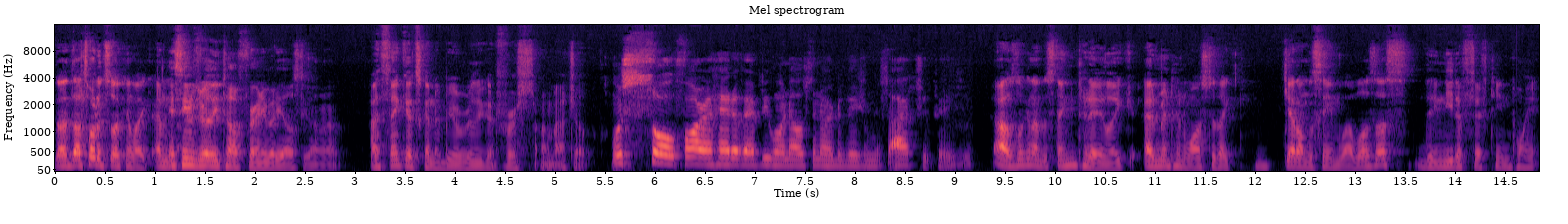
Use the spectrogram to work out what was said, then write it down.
that, that's what it's looking like, and it seems really tough for anybody else to come out. I think it's going to be a really good first round matchup. We're so far ahead of everyone else in our division. It's actually crazy. I was looking at this thing today. Like Edmonton wants to like get on the same level as us. They need a 15 point.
